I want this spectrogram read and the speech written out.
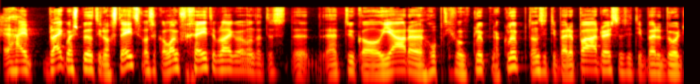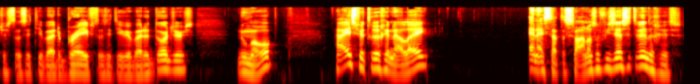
Hij, blijkbaar speelt hij nog steeds. Was ik al lang vergeten blijkbaar. Want het is, de, natuurlijk al jaren hopt hij van club naar club. Dan zit hij bij de Padres, dan zit hij bij de Dodgers, dan zit hij bij de Braves, dan zit hij weer bij de Dodgers. Noem maar op. Hij is weer terug in LA. En hij staat te slaan alsof hij 26 is.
